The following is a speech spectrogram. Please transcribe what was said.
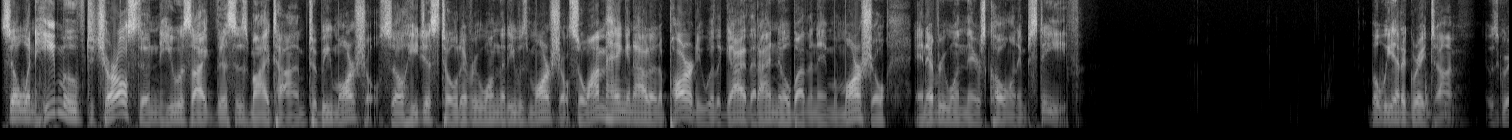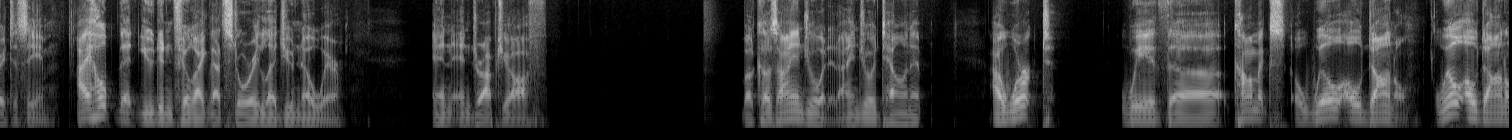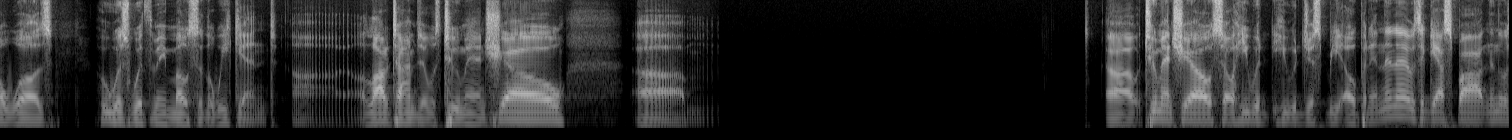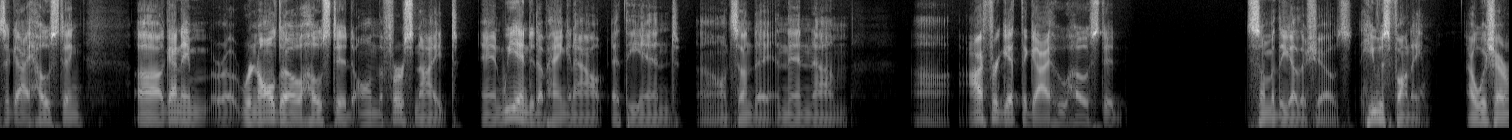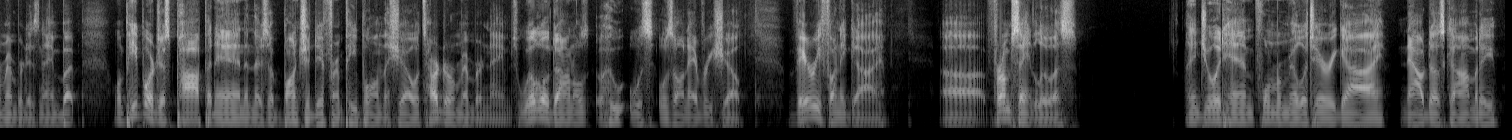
So when he moved to Charleston, he was like, This is my time to be Marshall. So he just told everyone that he was Marshall. So I'm hanging out at a party with a guy that I know by the name of Marshall, and everyone there's calling him Steve. But we had a great time. It was great to see him. I hope that you didn't feel like that story led you nowhere and, and dropped you off because I enjoyed it. I enjoyed telling it. I worked with uh, comics uh, Will O'Donnell Will O'Donnell was who was with me most of the weekend. Uh, a lot of times it was two man show. Um, uh, two man show, so he would he would just be open, and then there was a guest spot, and then there was a guy hosting. Uh, a guy named Ronaldo hosted on the first night, and we ended up hanging out at the end uh, on Sunday, and then um, uh, I forget the guy who hosted some of the other shows. He was funny. I wish I remembered his name. But when people are just popping in and there's a bunch of different people on the show, it's hard to remember names. Will O'Donnell, who was, was on every show, very funny guy uh, from St. Louis. Enjoyed him, former military guy, now does comedy.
